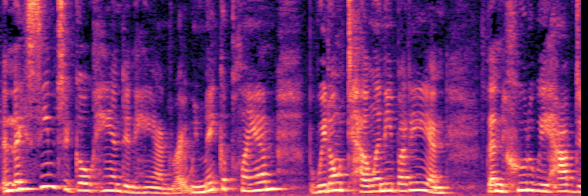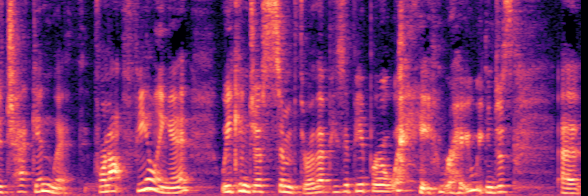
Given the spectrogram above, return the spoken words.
And they seem to go hand in hand, right? We make a plan, but we don't tell anybody. And then who do we have to check in with? If we're not feeling it, we can just um, throw that piece of paper away, right? We can just uh,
